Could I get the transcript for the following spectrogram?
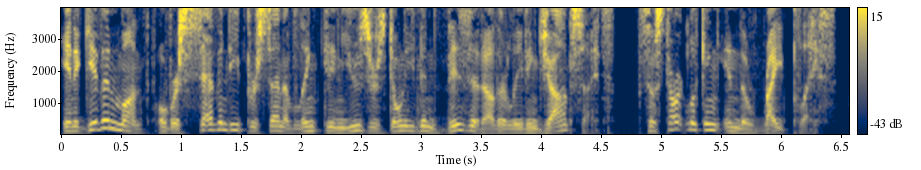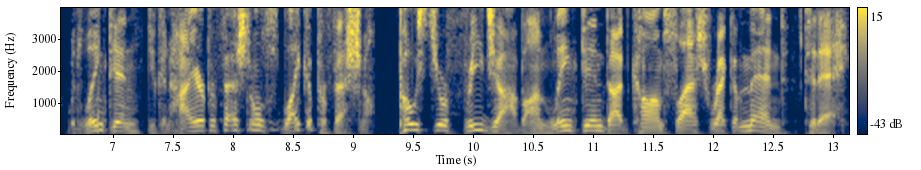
In a given month, over 70% of LinkedIn users don't even visit other leading job sites. So start looking in the right place. With LinkedIn, you can hire professionals like a professional. Post your free job on linkedin.com slash recommend today.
